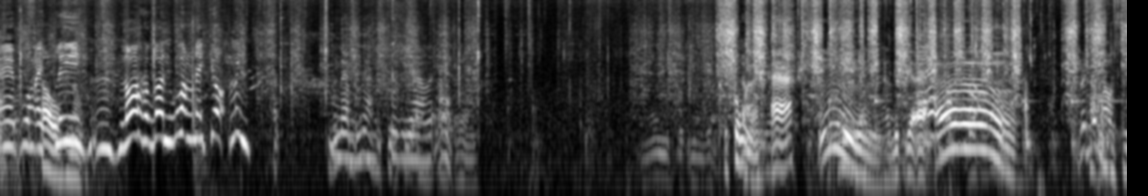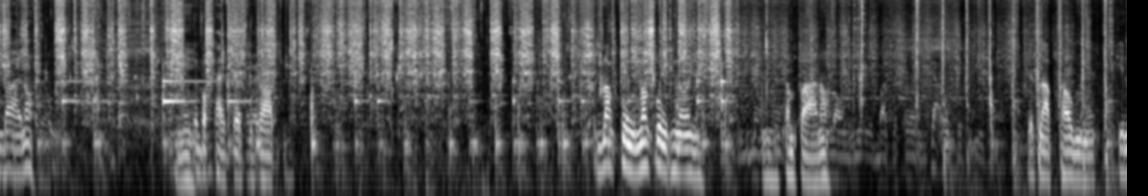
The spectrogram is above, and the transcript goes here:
ร้าโอ้นี่เอ้ buông ai ly ừ, lo vần buông đây chỗ mình มันแน่มันแน่ Thôi giờ vậy. คือกุ้งเลยแอะอืมดิบเยอะเออเอาสบายเนาะนี่จะบอกถ่ายแต่กูรอบกำลังปรุงกำลังปรุงพี่น้อยนี่อืมตำปลาเนาะเด็ดลาบเช้ามื้อนี้กิน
